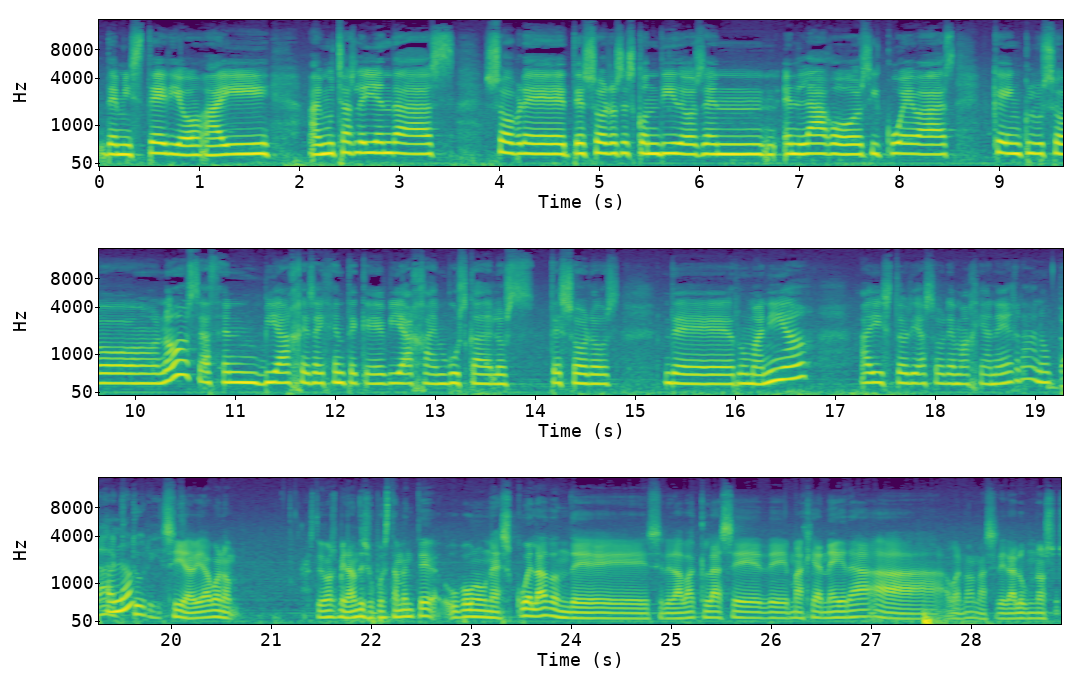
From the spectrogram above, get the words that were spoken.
de misterio. Hay, hay muchas leyendas sobre tesoros escondidos en, en lagos y cuevas que incluso no se hacen viajes. Hay gente que viaja en busca de los tesoros de Rumanía. Hay historias sobre magia negra, ¿no, Pablo? Sí, había, bueno, estuvimos mirando y supuestamente hubo una escuela donde se le daba clase de magia negra a, bueno, una serie de alumnos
